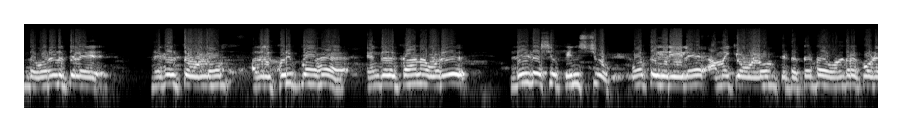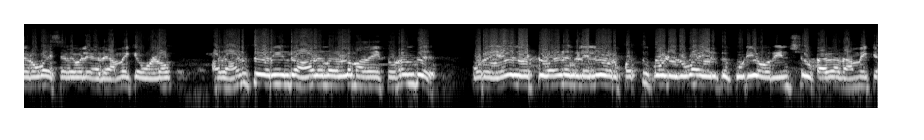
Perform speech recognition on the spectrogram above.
இந்த வருடத்திலே நிகழ்த்த உள்ளோம் அதில் குறிப்பாக எங்களுக்கான ஒரு லீடர்ஷிப் இன்ஸ்டியூட் கோத்தகிரியிலே அமைக்க உள்ளோம் கிட்டத்தட்ட ஒன்றரை கோடி ரூபாய் செலவிலே அதை அமைக்க உள்ளோம் அது அடுத்து வருகின்ற ஆளுநர்களும் அதை தொடர்ந்து ஒரு ஏழு எட்டு வருடங்களிலே ஒரு பத்து கோடி ரூபாய் இருக்கக்கூடிய ஒரு இன்ஸ்டியூட்டாக அதை அமைக்க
